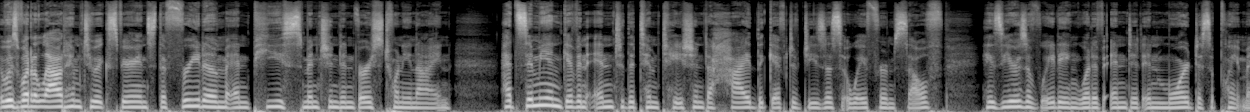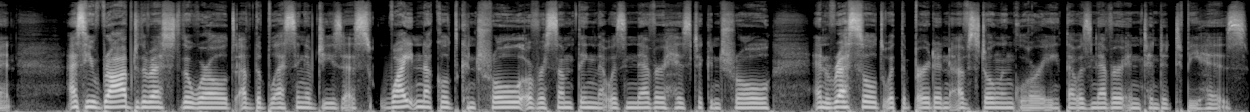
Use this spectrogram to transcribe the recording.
It was what allowed him to experience the freedom and peace mentioned in verse 29. Had Simeon given in to the temptation to hide the gift of Jesus away for himself, his years of waiting would have ended in more disappointment as he robbed the rest of the world of the blessing of Jesus, white knuckled control over something that was never his to control, and wrestled with the burden of stolen glory that was never intended to be his.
